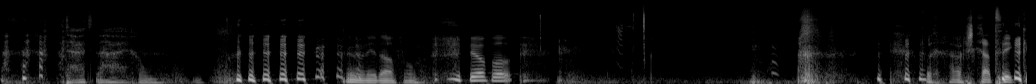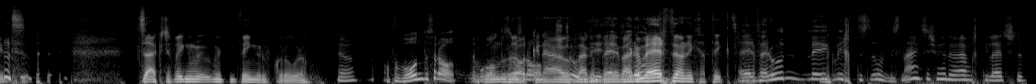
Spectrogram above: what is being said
das, nein, komm. Können wir nicht anfangen. ja, voll. Verkaufst kein Ticket. Zeigst du mit dem Finger auf Corona. Ja. Auf dem Bundesrat. Der Bundesrat, genau. Wegen, Er wegen, wegen Werte habe ich kein Ticket. Er verunmöglicht das uns. Nein, es ist, weil du einfach die letzten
